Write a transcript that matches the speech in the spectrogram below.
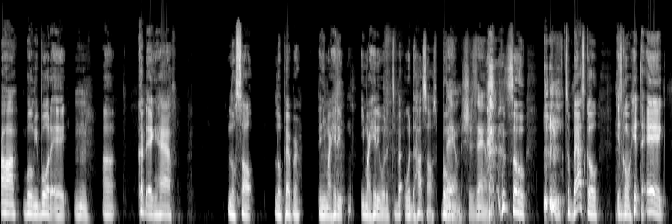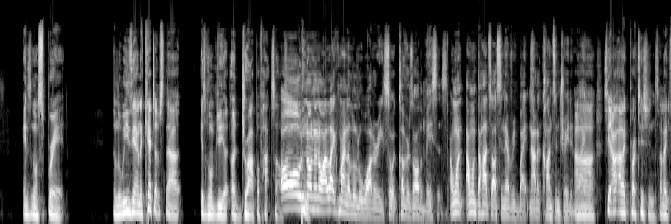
uh huh. Boom, you boiled the egg. Mhm. Uh, cut the egg in half. A little salt, a little pepper, then you might hit it. You might hit it with a taba- with the hot sauce. Boom. Bam, Shazam. so Tabasco is gonna hit the egg and it's gonna spread. The Louisiana ketchup style is gonna be a, a drop of hot sauce. Oh no no no! I like mine a little watery, so it covers all the bases. I want I want the hot sauce in every bite, not a concentrated bite. Uh, see, I, I like partitions. I like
